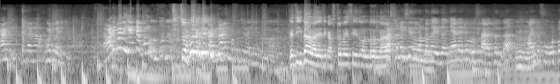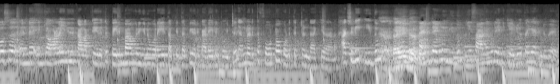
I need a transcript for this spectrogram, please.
കാൽ വീ എന്നിട്ട് ഇങ്ങോട്ട് വലിക്കും. കണ്ണാടി പൊട്ടിച്ച് വലിയത് ചേച്ചി ഇതാണോ ചേച്ചി കസ്റ്റമൈസ് ചെയ്ത് കൊണ്ടുവന്ന? കസ്റ്റമൈസ് ചെയ്ത് കൊണ്ടുവന്ന ഇത്. ഞാനൊരു ഒരു സ്ഥലത്തുനിന്ന് അതിന്റെ ഫോട്ടോസ് എന്റെ എനിക്ക് ഓൺലൈനിൽ കളക്ട് ചെയ്തിട്ട് പെരുമ്പാവൂർ ഇങ്ങനെ കുറേ തപ്പി തപ്പി ഒരു കടയിൽ പോയിട്ട് ഞങ്ങൾ എടുത്ത ഫോട്ടോ കൊടുത്തിട്ട് ഉണ്ടാക്കിയതാണ് ആക്ച്വലി ഇതും ടേബിളും ഇതും ഈ സാധനം കൂടി എനിക്ക് എഴുപത്തയ്യായിരം രൂപയാണ്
